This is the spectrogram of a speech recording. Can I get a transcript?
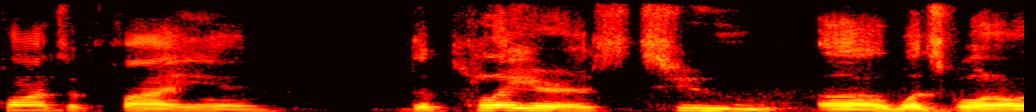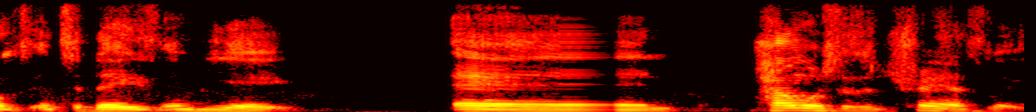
quantifying the players to uh, what's going on in today's NBA and how much does it translate.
